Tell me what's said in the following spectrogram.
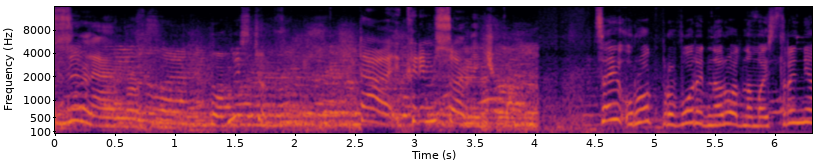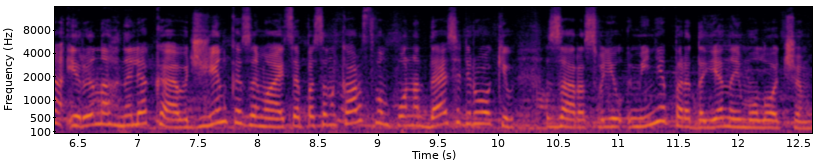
Зелена. Повністю? Так, крім сонечка. Цей урок проводить народна майстриня Ірина Гнилякевич. Жінка займається писанкарством понад 10 років. Зараз свої уміння передає наймолодшим.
